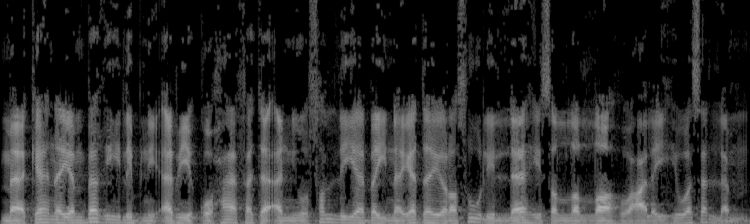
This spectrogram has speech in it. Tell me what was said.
ما كان ينبغي لابن أبي قحافة أن يصلي بين يدي رسول الله صلى الله عليه وسلم.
